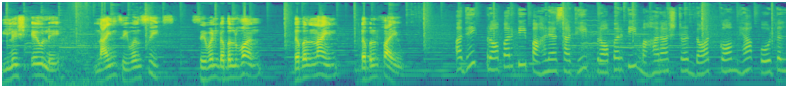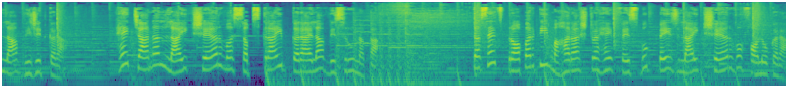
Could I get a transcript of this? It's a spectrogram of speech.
Nilesh Yewale nine seven six seven double one double nine double five. अधिक प्रॉपर्टी पाहण्यासाठी प्रॉपर्टी महाराष्ट्र डॉट कॉम ह्या पोर्टलला व्हिजिट करा. हे चॅनल लाईक शेअर व सबस्क्राईब करायला विसरू नका. तसेच प्रॉपर्टी महाराष्ट्र हे फेसबुक पेज लाईक शेअर व फॉलो करा.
